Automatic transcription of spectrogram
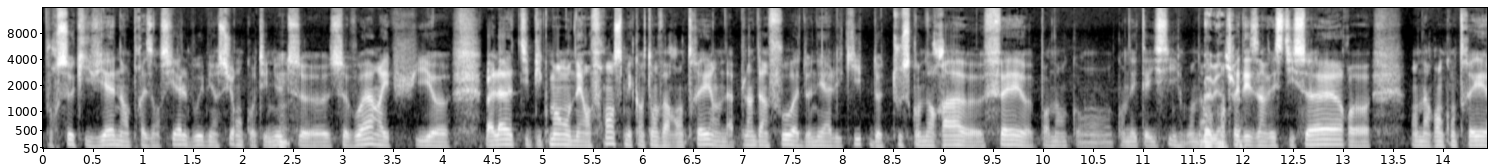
pour ceux qui viennent en présentiel, oui, bien sûr, on continue mmh. de se, se, voir. Et puis bah là, typiquement, on est en France, mais quand on va rentrer, on a plein d'infos à donner à l'équipe de tout ce qu'on aura fait pendant qu'on qu était ici. On a bah, rencontré des investisseurs, on a rencontré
